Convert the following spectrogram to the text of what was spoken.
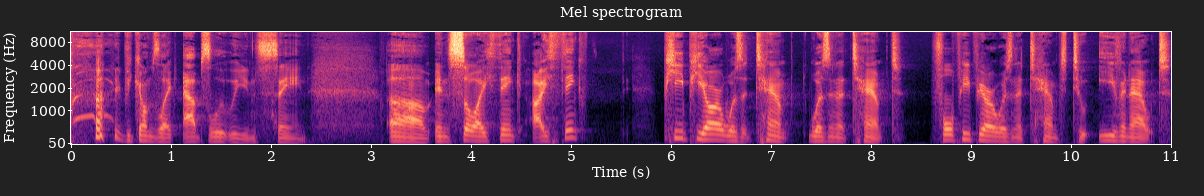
he becomes like absolutely insane. Um, and so I think I think PPR was attempt was an attempt. Full PPR was an attempt to even out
